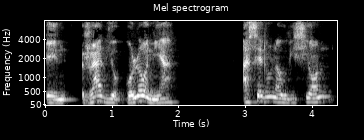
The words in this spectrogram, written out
en Radio Colonia hacer una audición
